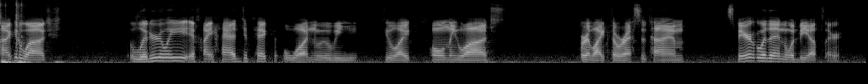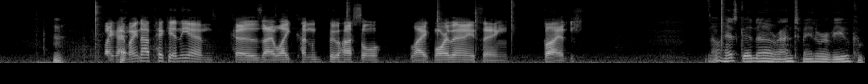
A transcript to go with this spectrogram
I could watch literally if I had to pick one movie to like only watch for like the rest of the time, Spirit Within would be up there. Hmm. Like I might not pick it in the end because I like Kung Fu Hustle like more than anything, but No, it has good uh, Rotten Tomato review. Com-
